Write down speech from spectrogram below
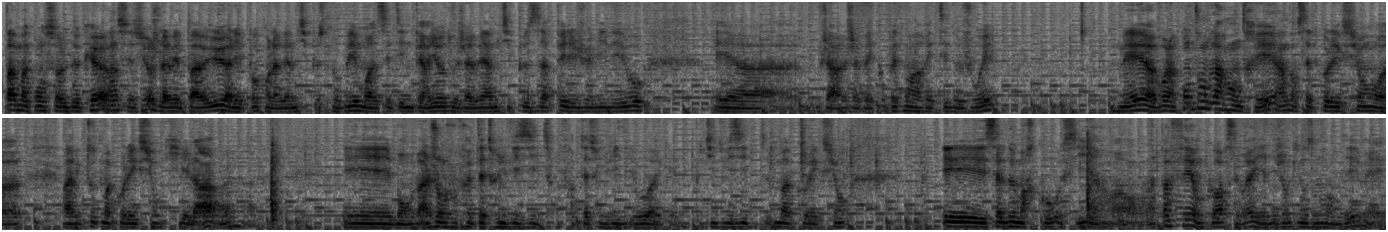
pas ma console de cœur, hein, c'est sûr, je l'avais pas eu. À l'époque, on l'avait un petit peu snobé. Moi, c'était une période où j'avais un petit peu zappé les jeux vidéo et euh, j'a- j'avais complètement arrêté de jouer. Mais euh, voilà, content de la rentrée hein, dans cette collection, euh, avec toute ma collection qui est là. hein. Et bon, un jour, je vous ferai peut-être une visite. On fera peut-être une vidéo avec une petite visite de ma collection. Et celle de Marco aussi. hein. On n'a pas fait encore, c'est vrai, il y a des gens qui nous ont demandé, mais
